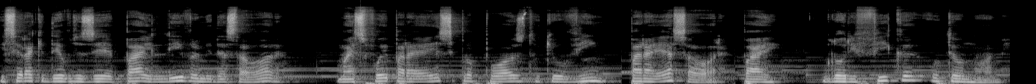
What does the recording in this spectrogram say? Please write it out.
E será que devo dizer, Pai, livra-me desta hora? Mas foi para esse propósito que eu vim para essa hora. Pai, glorifica o teu nome.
